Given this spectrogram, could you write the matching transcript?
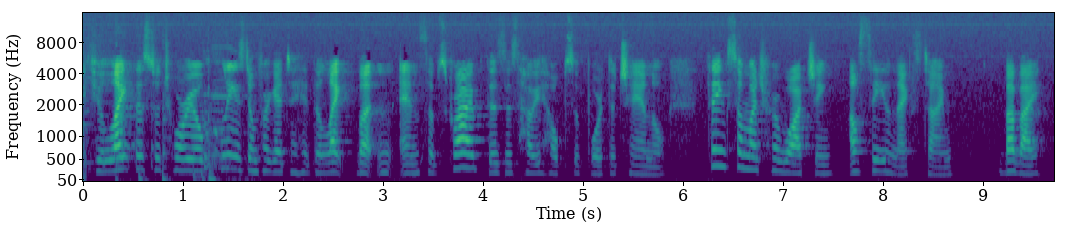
If you like this tutorial, please don't forget to hit the like button and subscribe. This is how you help support the channel. Thanks so much for watching. I'll see you next time. Bye-bye.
